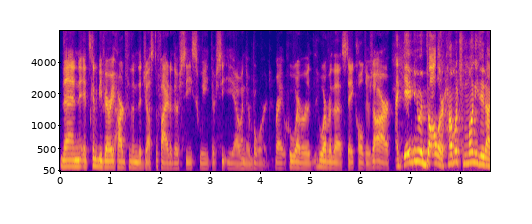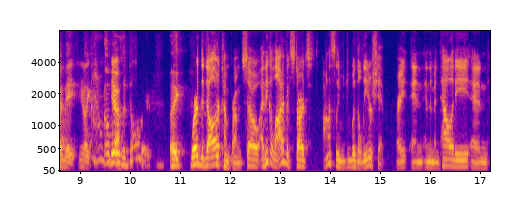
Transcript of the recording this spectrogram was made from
then it's going to be very hard for them to justify to their C-suite, their CEO, and their board, right? Whoever whoever the stakeholders are. I gave you a dollar. How much money did I make? And you're like, I don't know if yeah. it was a dollar. Like where'd the dollar come from? So I think a lot of it starts honestly with the leadership, right? And and the mentality and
